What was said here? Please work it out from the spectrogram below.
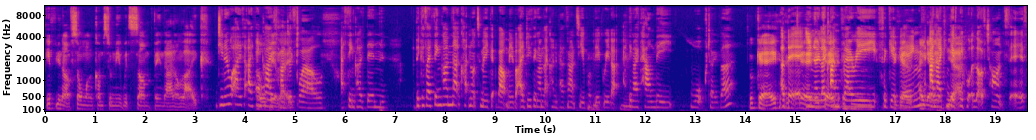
if you know if someone comes to me with something that I don't like, Do you know what I've, I think I've be had as well? I think I've been because I think I'm that kind. Not to make it about me, but I do think I'm that kind of personality. You'll probably Mm-hmm. agree that I think I can be walked over okay, a bit. okay, you know, like I'm mhm. very forgiving I get and I it, can yeah. give people a lot of chances.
